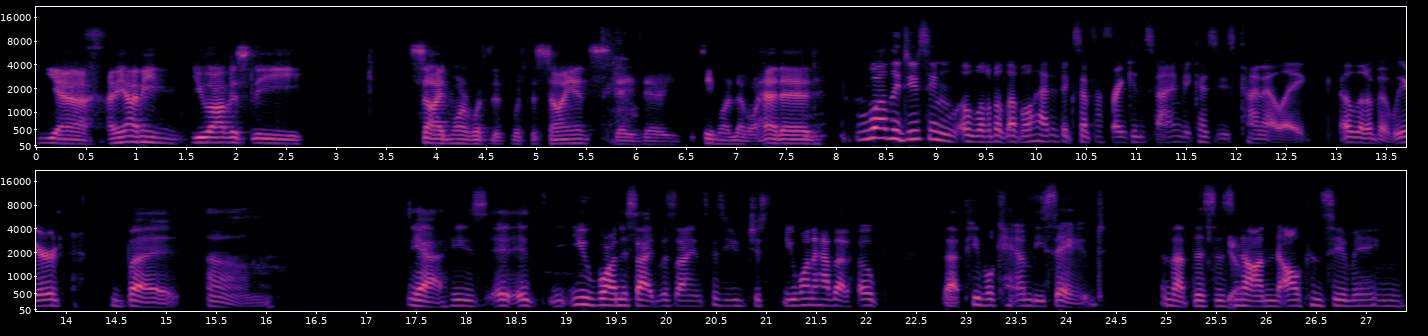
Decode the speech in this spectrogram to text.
Yeah, I mean, I mean, you obviously side more with the with the science. They they seem more level headed. Well, they do seem a little bit level headed, except for Frankenstein because he's kind of like a little bit weird. But um, yeah, he's it. it you want to side with science because you just you want to have that hope that people can be saved, and that this is Yeah. not an all-consuming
